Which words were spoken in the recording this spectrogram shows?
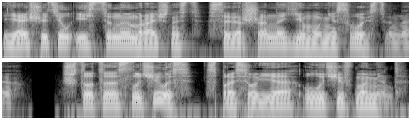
я ощутил истинную мрачность, совершенно ему несвойственную. «Что-то случилось?» – спросил я, улучив момент.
